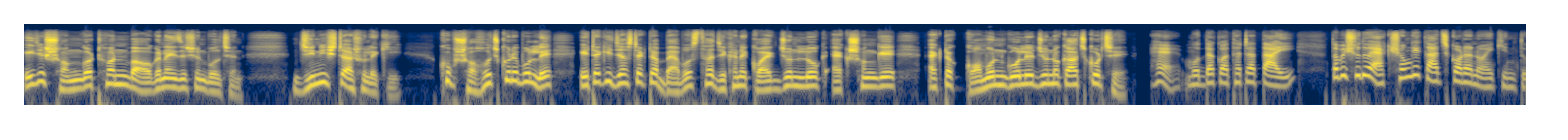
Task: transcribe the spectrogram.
এই যে সংগঠন বা অর্গানাইজেশন বলছেন, জিনিসটা আসলে কি? খুব সহজ করে বললে, এটা কি জাস্ট একটা ব্যবস্থা যেখানে কয়েকজন লোক একসঙ্গে একটা কমন গোলের জন্য কাজ করছে? হ্যাঁ মোদ্দা কথাটা তাই, তবে শুধু একসঙ্গে কাজ করা নয় কিন্তু।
